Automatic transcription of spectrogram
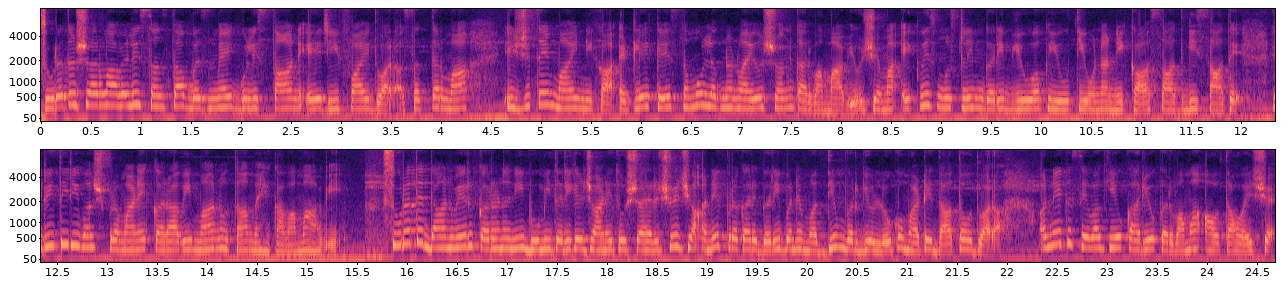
સુરત શહેરમાં આવેલી સંસ્થા બઝમે ગુલિસ્તાન એ રીફાઈ દ્વારા સત્તરમાં ઇજ્તેમાઈ નિકા એટલે કે સમૂહ લગ્નનું આયોજન કરવામાં આવ્યું, જેમાં એકવીસ મુસ્લિમ ગરીબ યુવક યુવતીઓના નિકાહ સાદગી સાથે રીતિ રિવાજ પ્રમાણે કરાવી માનવતા મહેકાવવામાં આવી. સુરત દાનવીર કર્ણની ભૂમિ તરીકે જાણીતું શહેર છે, જ્યાં અનેક પ્રકારે ગરીબ અને મધ્યમ વર્ગીય લોકો માટે દાતાઓ દ્વારા અનેક સેવાકીય કાર્યો કરવામાં આવતા હોય છે.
